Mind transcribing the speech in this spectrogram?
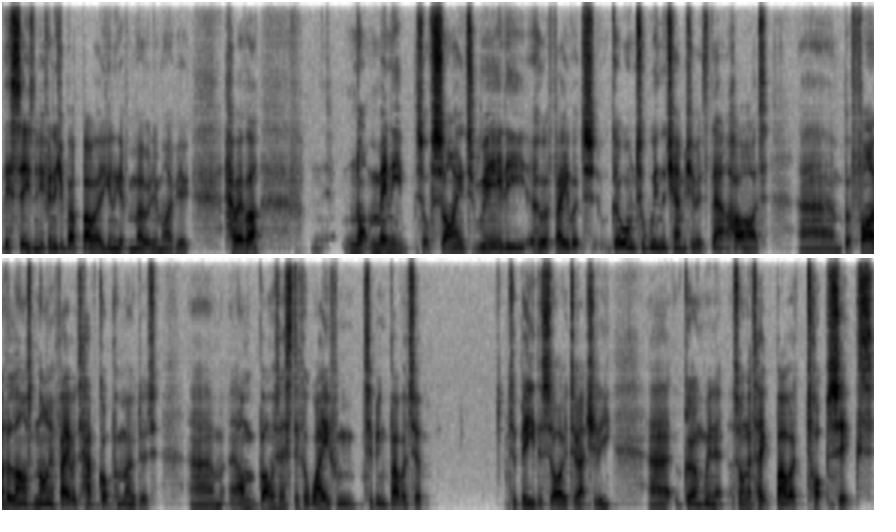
this season. If you finish above Borough, you're going to get promoted in my view. However, not many sort of sides really who are favourites go on to win the championship. It's that hard. Um, but five of the last nine favourites have got promoted. Um, I'm, but I going to stick away from tipping Borough to, to be the side to actually uh, go and win it. So I'm going to take Borough top six.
